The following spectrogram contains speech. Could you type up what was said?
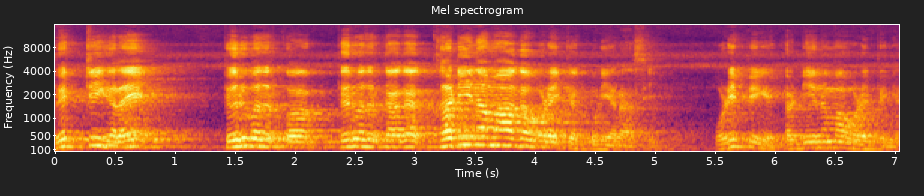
வெற்றிகளை பெறுவதற்கோ பெறுவதற்காக கடினமாக உழைக்கக்கூடிய ராசி. உழைப்பீங்க கடினமாக உழைப்பீங்க.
